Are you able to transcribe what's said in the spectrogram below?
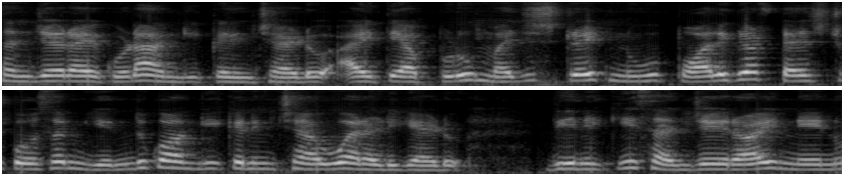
సంజయ్ రాయ్ కూడా అంగీకరించాడు. అయితే అప్పుడు మెజిస్ట్రేట్ నువ్వు పాలిగ్రాఫ్ టెస్ట్ కోసం ఎందుకు అంగీకరించావు? అని అడిగాడు. దీనికి సంజయ్ రాయ్ నేను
